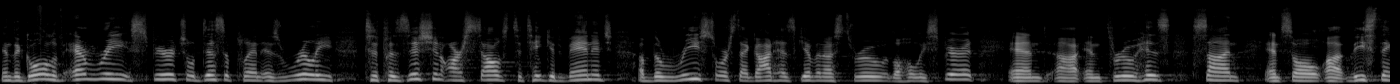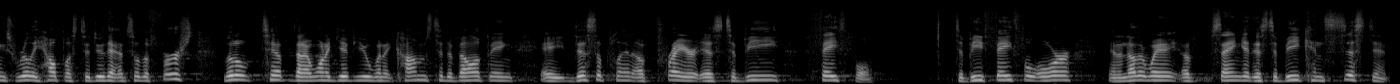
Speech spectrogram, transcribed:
And the goal of every spiritual discipline is really to position ourselves to take advantage of the resource that God has given us through the Holy Spirit and, uh, and through His Son. And so uh, these things really help us to do that. And so the first little tip that I want to give you when it comes to developing a discipline of prayer is to be faithful. To be faithful, or in another way of saying it, is to be consistent.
